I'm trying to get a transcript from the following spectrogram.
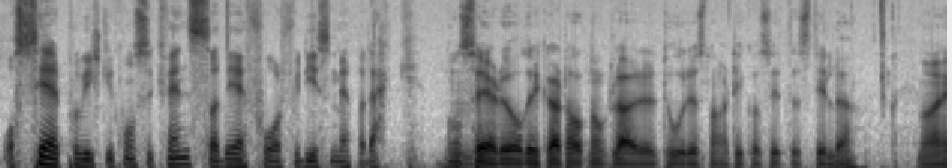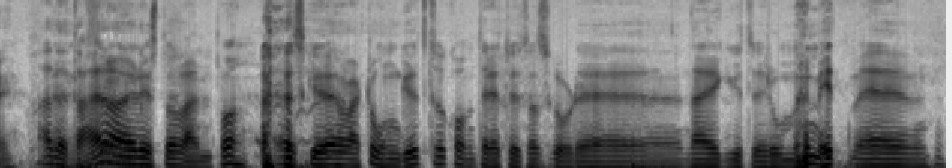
og ser på hvilke konsekvenser det får for de som er på dekk. Nå ser du Odd Rikard, at nå klarer Tore snart ikke å sitte stille. Nei. Nei, dette her har jeg lyst til å være med på. Jeg skulle vært ung gutt og kommet rett ut av skole, nei, gutterommet mitt med,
